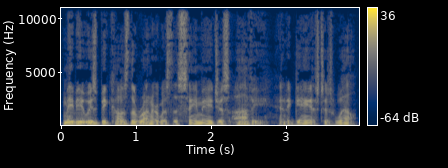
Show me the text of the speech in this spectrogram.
Maybe it was because the runner was the same age as Avi and a gayist as well.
